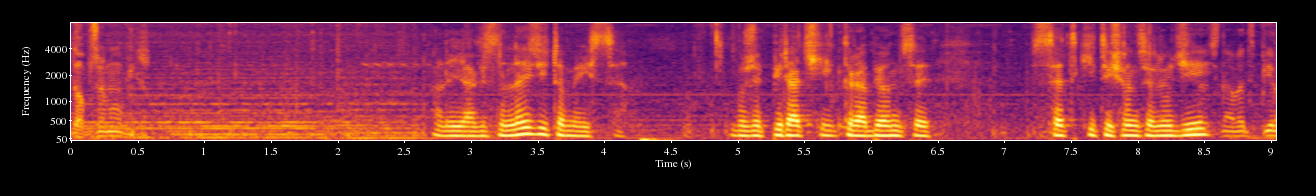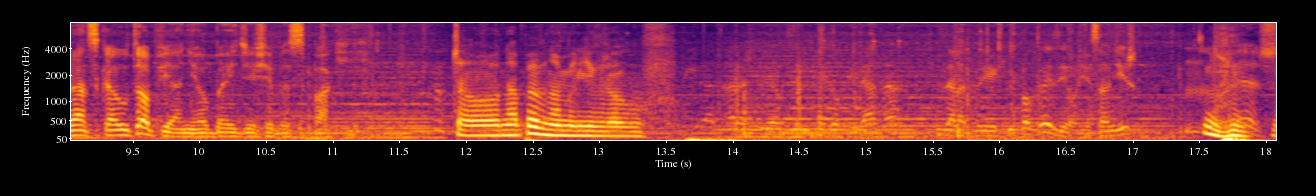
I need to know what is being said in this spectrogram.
dobrze mówisz. Ale jak znaleźli to miejsce? Boże, piraci grabiący setki, tysiące ludzi, Choć nawet piracka utopia nie obejdzie się bez paki. to na pewno mieli wrogów. Zalatuje hipokryzją, nie sądzisz? Wiesz,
